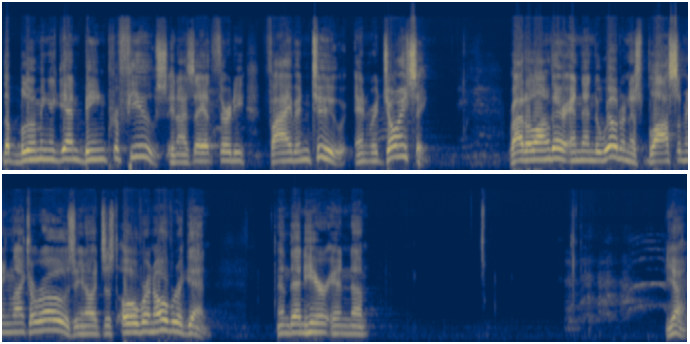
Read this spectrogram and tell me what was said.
the blooming again being profuse in Isaiah 35 and 2 and rejoicing right along there. And then the wilderness blossoming like a rose, you know, it's just over and over again. And then here in, um, yeah.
